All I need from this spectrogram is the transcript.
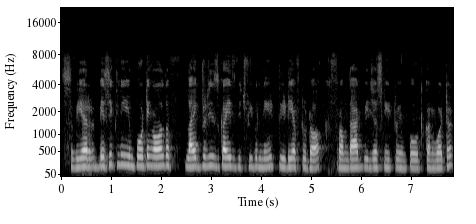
so we are basically importing all the libraries guys which we will need pdf to doc from that we just need to import converter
